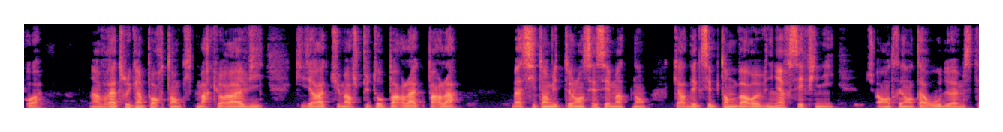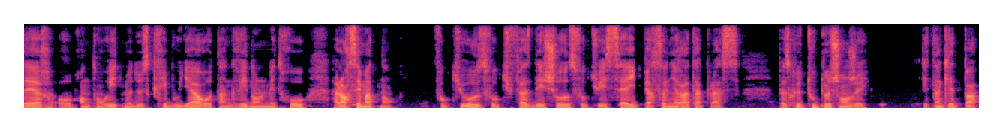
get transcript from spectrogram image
fois. Un vrai truc important qui te marquera à vie, qui dira que tu marches plutôt par là que par là. Bah si t'as envie de te lancer, c'est maintenant. Car dès que septembre va revenir, c'est fini. Tu vas rentrer dans ta roue de hamster, reprendre ton rythme de scribouillard au teint gris dans le métro. Alors c'est maintenant. Faut que tu oses, faut que tu fasses des choses, faut que tu essayes, personne n'ira à ta place. Parce que tout peut changer. Et t'inquiète pas,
